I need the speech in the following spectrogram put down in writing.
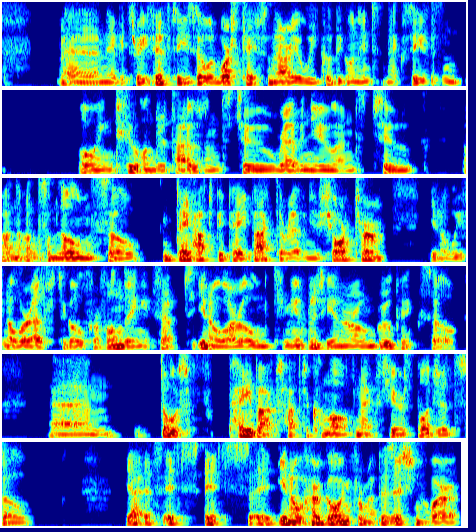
uh, maybe 350. So in worst case scenario, we could be going into next season owing 200,000 to revenue and to on, on some loans. So they have to be paid back the revenue short term. You know, we've nowhere else to go for funding except, you know, our own community and our own grouping. So um, those paybacks have to come off next year's budget. So, yeah, it's it's it's you know we're going from a position where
